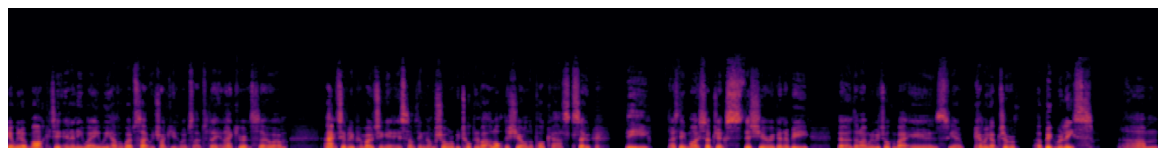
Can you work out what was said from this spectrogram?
yeah, we don't market it in any way. We have a website. We try and keep the website up to date and accurate. So um, actively promoting it is something that I'm sure we'll be talking about a lot this year on the podcast. So the I think my subjects this year are going to be uh, that I'm going to be talking about is you know coming up to a, a big release, um,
